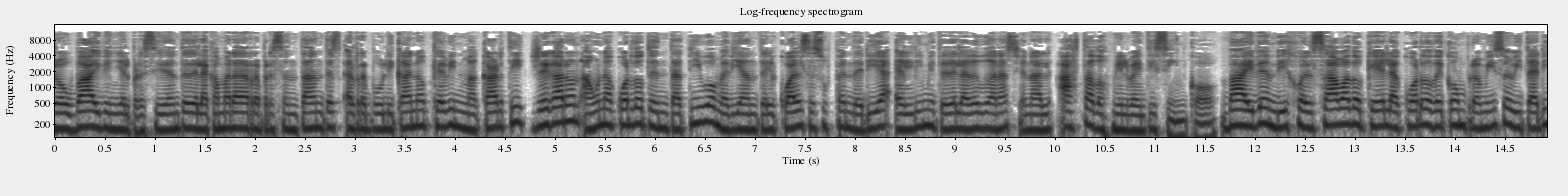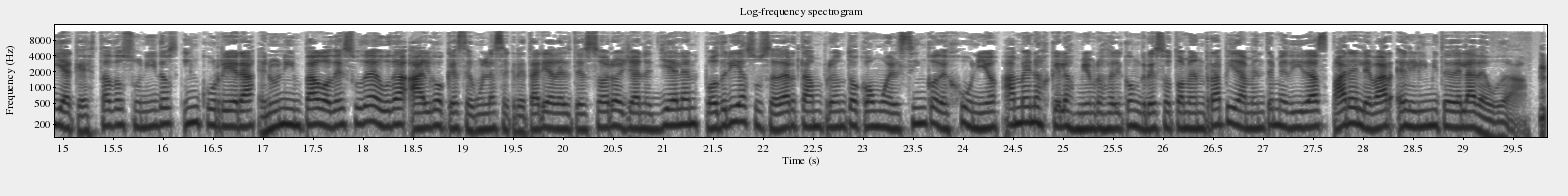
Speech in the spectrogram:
Joe Biden, y el presidente de la Cámara de Representantes, el republicano Kevin McCarthy, llegaron a un acuerdo tentativo mediante el cual se suspendería el límite de la deuda nacional hasta 2025. Biden dijo el sábado que el acuerdo de compromiso evitaría que Estados Unidos incurriera en un impago de su deuda, algo que según la secretaria del Tesoro Janet Yellen podría suceder tan pronto como el 5 de junio, a menos que los miembros del Congreso tomen rápidamente medidas para para elevar el límite de la deuda. Uh,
